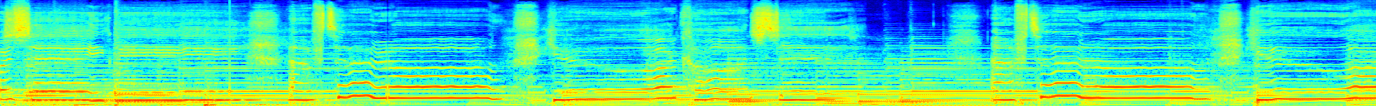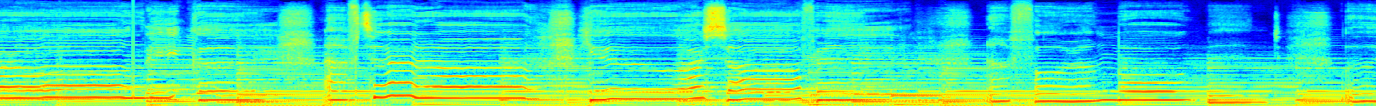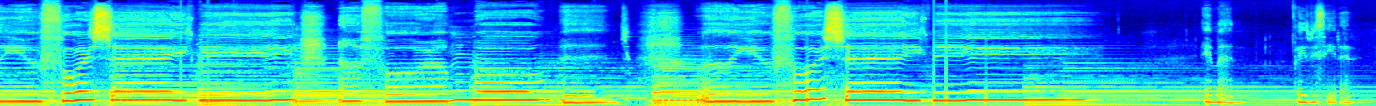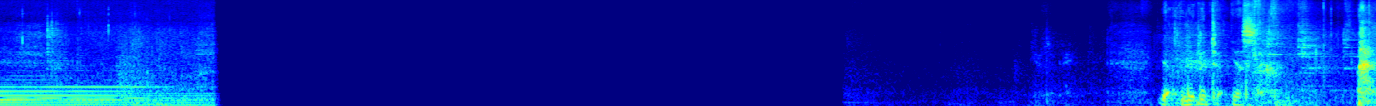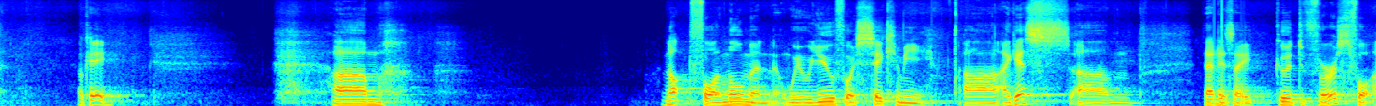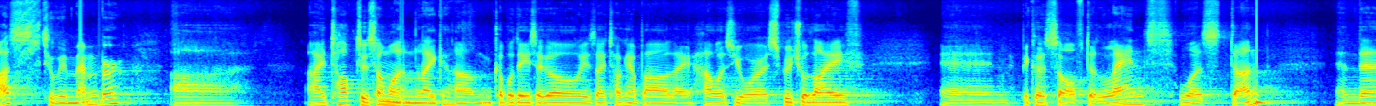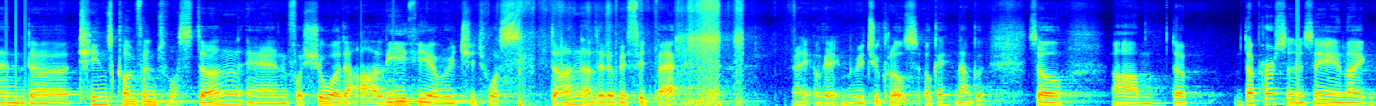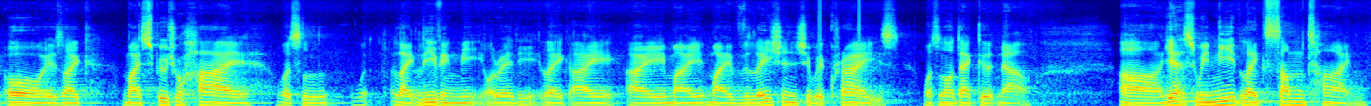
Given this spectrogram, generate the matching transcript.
yourself. Okay. Um, not for a moment will you forsake me. Uh, I guess um, that is a good verse for us to remember. Uh, I talked to someone like um, a couple days ago. Is I talking about like how was your spiritual life, and because of the Lent was done, and then the teens conference was done, and for sure the Aletheia retreat was done. A little bit feedback, right? Okay, maybe too close. Okay, now good. So um, the that person is saying like, oh, it's like my spiritual high was like leaving me already. Like I, I, my my relationship with Christ was not that good now. Uh, yes, we need like some time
